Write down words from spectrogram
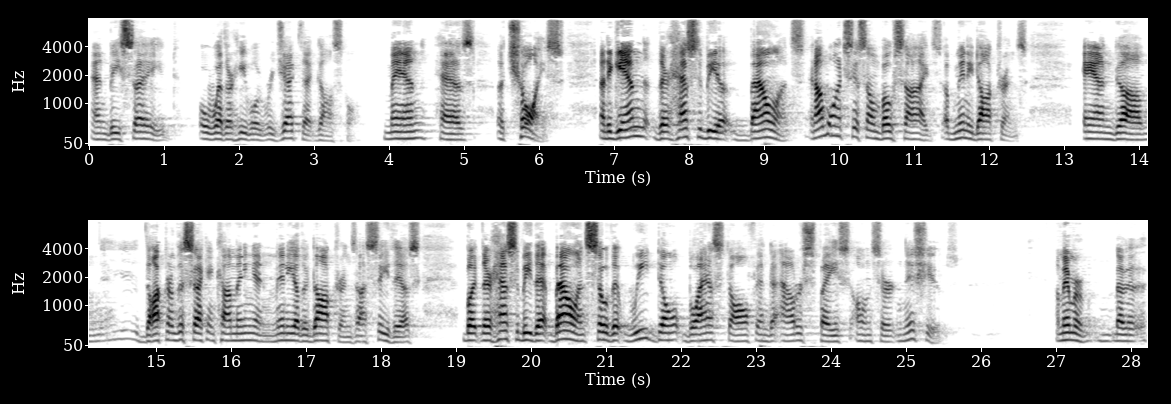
and be saved or whether he will reject that gospel. Man has a choice. And again, there has to be a balance. And I watch this on both sides of many doctrines. And um, doctrine of the second coming and many other doctrines, I see this. But there has to be that balance so that we don't blast off into outer space on certain issues. I remember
